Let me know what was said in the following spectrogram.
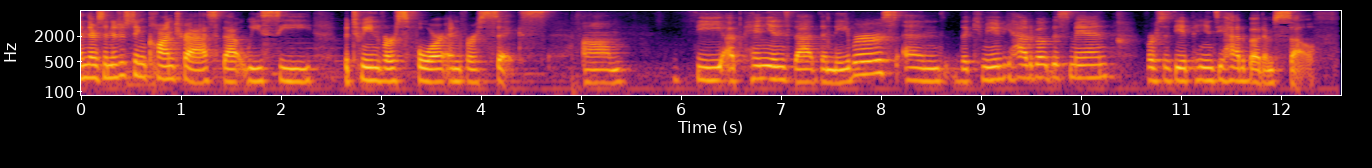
and there's an interesting contrast that we see between verse 4 and verse 6. Um, the opinions that the neighbors and the community had about this man versus the opinions he had about himself.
